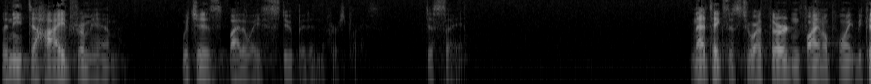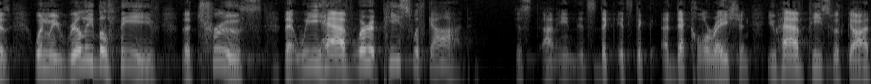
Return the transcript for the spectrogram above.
the need to hide from Him, which is, by the way, stupid in the first place. Just saying. And that takes us to our third and final point because when we really believe the truths that we have, we're at peace with God. Just, I mean, it's, the, it's the, a declaration. You have peace with God.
